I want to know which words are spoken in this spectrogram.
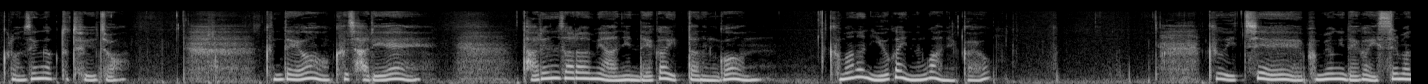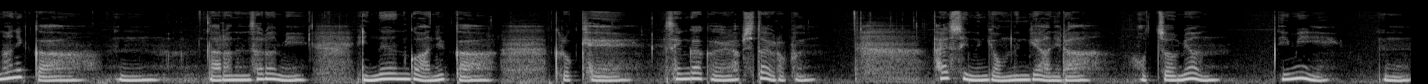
그런 생각도 들죠. 근데요, 그 자리에 다른 사람이 아닌 내가 있다는 건 그만한 이유가 있는 거 아닐까요? 그 위치에 분명히 내가 있을만 하니까, 음, 나라는 사람이 있는 거 아닐까, 그렇게 생각을 합시다, 여러분. 할 수 있는 게 없는 게 아니라, 어쩌면 이미, 음,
